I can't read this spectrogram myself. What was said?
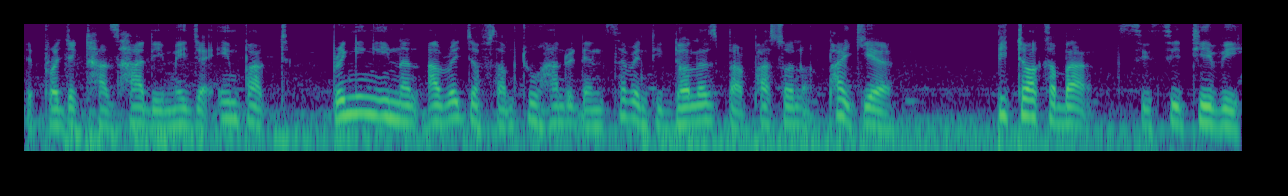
the project has had a major impact bringing in an average of some $270 per person per year. Peter Akaba, CCTV.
